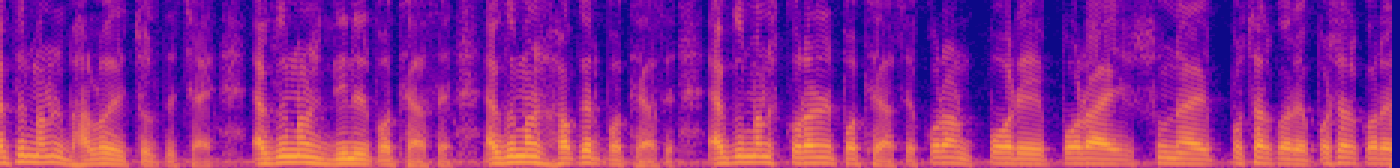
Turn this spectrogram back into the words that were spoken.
একজন মানুষ ভালো হয়ে চলতে চায়, একজন মানুষ দিনের পথে আছে, একজন মানুষ হকের পথে আছে, একজন মানুষ কোরআনের পথে আছে, কোরআন পড়ে, পড়ায়, শোনায়, প্রচার করে প্রচার করে,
